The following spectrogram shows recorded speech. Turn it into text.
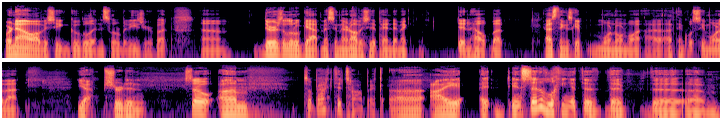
where now obviously you can Google it and it's a little bit easier, but um, there is a little gap missing there, and obviously the pandemic didn't help. But as things get more normal, I, I think we'll see more of that. Yeah, sure didn't. So, um, so back to topic. Uh, I uh, instead of looking at the the the um,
